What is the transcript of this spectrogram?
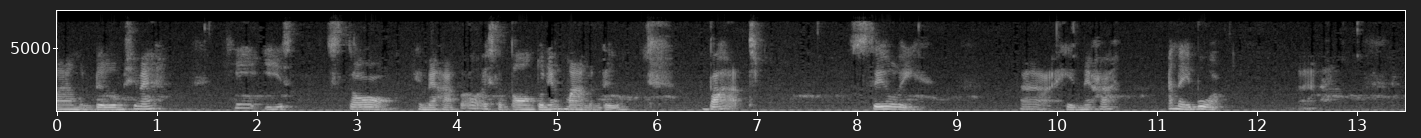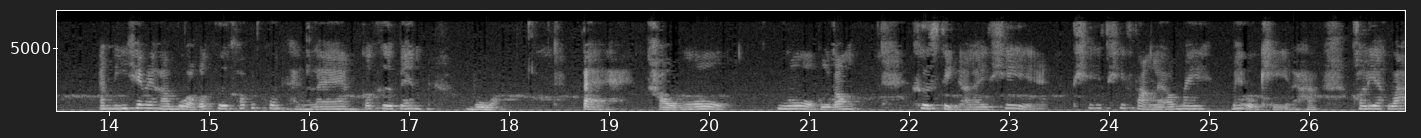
มาเหมือนเดิมใช่ไหม he is strong เห็นไหมคะ ก็เอาไอ้ strong ตัวนี้มาเหมือนเดิม but silly อ่า เห็นไหมคะ อันไหนบวก อันนี้ใช่ไหมคะ บวกก็คือเขาเป็นคนแข็งแรง ก็คือเป็นบวก แต่เขาโง่โง่คือต้องคือสิ่งอะไรที่ที่ที่ฟังแล้วไม่ไม่โอเคนะคะเขาเรียกว่า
